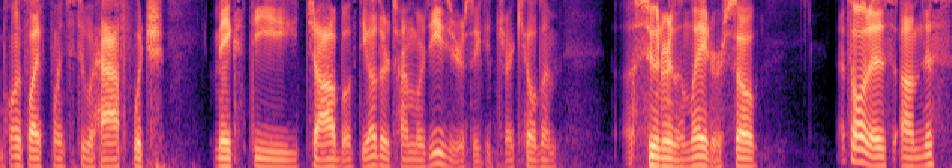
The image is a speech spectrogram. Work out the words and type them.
opponent's life points to a half, which makes the job of the other Time Lords easier, so you can try to kill them uh, sooner than later. So that's all it is. Um, this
